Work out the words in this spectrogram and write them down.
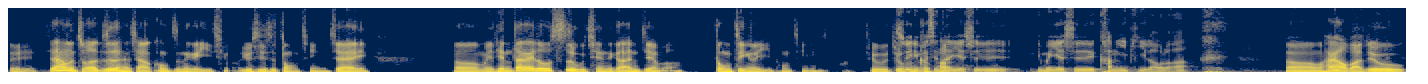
对，现在他们主要就是很想要控制那个疫情嘛，尤其是东京，现在呃每天大概都四五千这个案件吧，东京而已，东京就就所以你们现在也是。你们也是抗疫疲劳了啊？嗯，还好吧，就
